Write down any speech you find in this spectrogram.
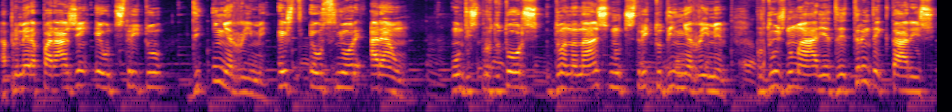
A primeira paragem é o distrito de Inharime. Este é o Sr. Arão, um dos produtores do ananás no distrito de Inharime. Produz numa área de 30 hectares.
